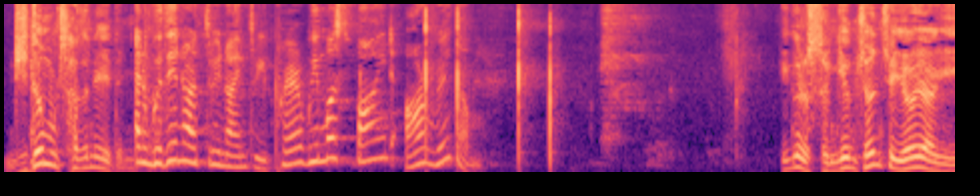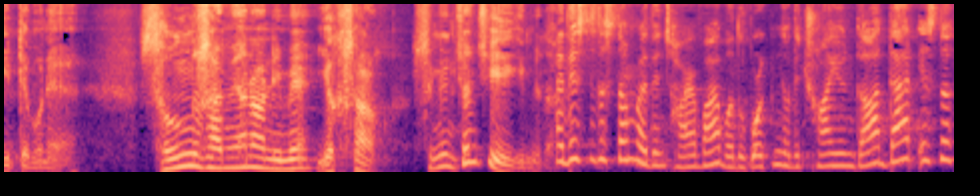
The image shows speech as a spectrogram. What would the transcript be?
리듬을 찾아내야 됩니다. And within our 393 prayer, we must find our rhythm. 이거는 성경 전체 요약이기 때문에 성삼위 하나님의 역사, 성경 전체 얘기입니다. And this is the summary of the entire Bible, the working of the triune God. That is the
